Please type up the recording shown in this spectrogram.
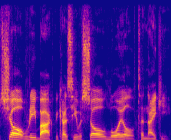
show Reebok because he was so loyal to Nike.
